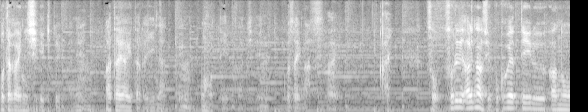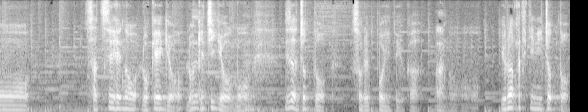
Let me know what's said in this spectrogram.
お互いに刺激というかね、うん、与え合えたらいいなって思っている感じでございます。はい、はい、そうそれであれなんですよ。僕がやっている、あのー、撮影のロケ業ロケ地業も、実はちょっとそれっぽいというか、あのー、世の中的にちょっと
